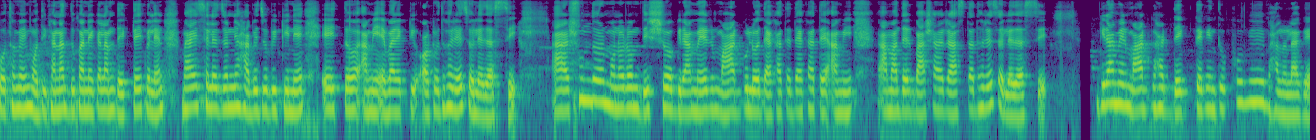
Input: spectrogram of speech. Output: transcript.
প্রথমেই মুদিখানার দোকানে গেলাম, দেখতেই পেলেন ভাইয়ের ছেলের জন্য হাবিজুবি কিনে, এই তো আমি এবার একটি অটো ধরে চলে যাচ্ছি। আর সুন্দর মনোরম দৃশ্য, গ্রামের মাঠগুলো দেখাতে দেখাতে আমি আমাদের বাসার রাস্তা ধরে চলে যাচ্ছি। গ্রামের মাঠঘাট দেখতে কিন্তু খুবই ভালো লাগে।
